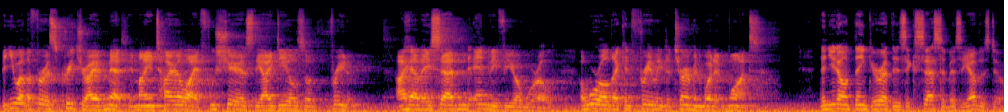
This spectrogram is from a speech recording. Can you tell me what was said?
but you are the first creature I have met in my entire life who shares the ideals of freedom. I have a saddened envy for your world a world that can freely determine what it wants, then you don't think Earth is excessive as the others do.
